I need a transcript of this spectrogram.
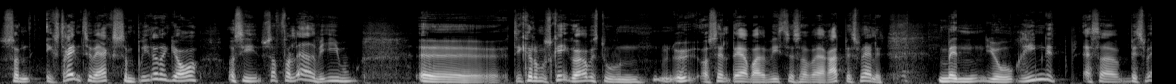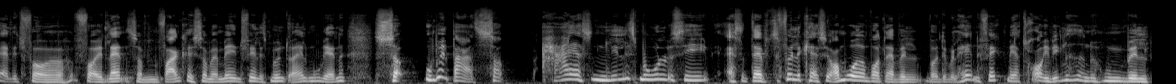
sådan ekstremt til værks, som britterne gjorde, og sige, så forlader vi EU. Øh, det kan du måske gøre, hvis du er en, en ø, og selv der var det vist det sig at være ret besværligt. Men jo rimeligt altså besværligt for, for et land som Frankrig, som er med i en fælles mønt og alt muligt andet. Så umiddelbart, så har jeg sådan en lille smule at sige, altså der selvfølgelig kan jeg se områder, hvor, der vil, hvor det vil have en effekt, men jeg tror i virkeligheden, hun vil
